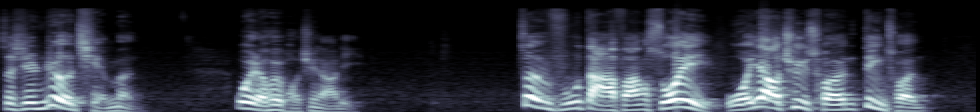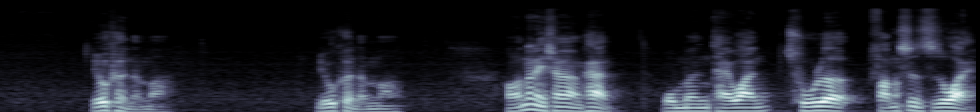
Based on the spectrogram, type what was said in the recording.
这些热钱们，未来会跑去哪里？政府打房，所以我要去存定存，有可能吗？有可能吗？好，那你想想看，我们台湾除了房市之外，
